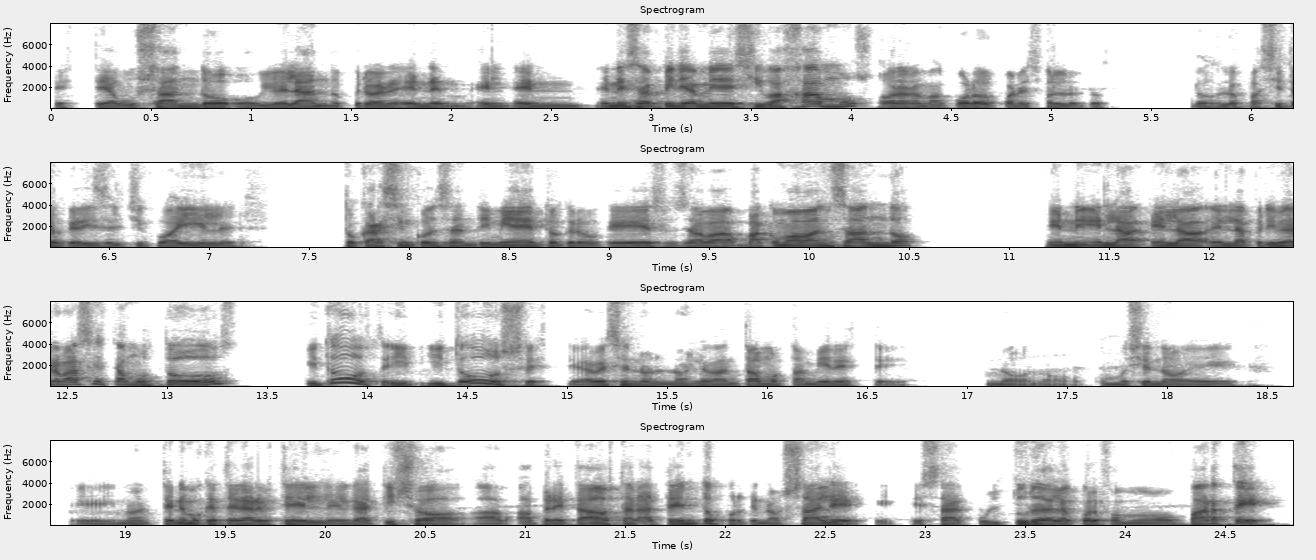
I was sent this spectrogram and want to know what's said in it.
este, abusando o violando. Pero en, esa pirámide, si bajamos, ahora no me acuerdo cuáles son los, los, pasitos que dice el chico ahí, el, tocar sin consentimiento, creo que es, o sea, va, como avanzando. En, la, primera base estamos todos, y todos, y, todos este, a veces nos, levantamos también, este, no, no, como diciendo, eh, eh, no, tenemos que tener el, gatillo apretado, estar atentos, porque nos sale esa cultura de la cual formamos parte,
